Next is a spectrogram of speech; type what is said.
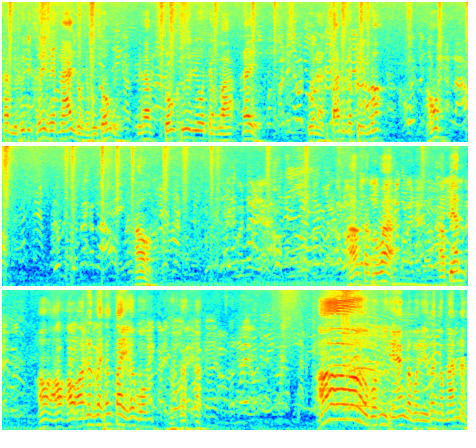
ท่านคือที่เคยเห็นน้าอยู่ตรงไหนผู้ทรงนะครับทรงคืออยู่จังหวะได้ตัวน่ะสั้นก็เป็นเนาะเอาเอา เอาท่านผู้ว่าเอาเปลี่ยนเอาเอาเอาเอานั่นไว้ทั้งใต้ครับผมอ้าวบ่มีแหงแล้ววันนี้ท่านกำนันนะ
